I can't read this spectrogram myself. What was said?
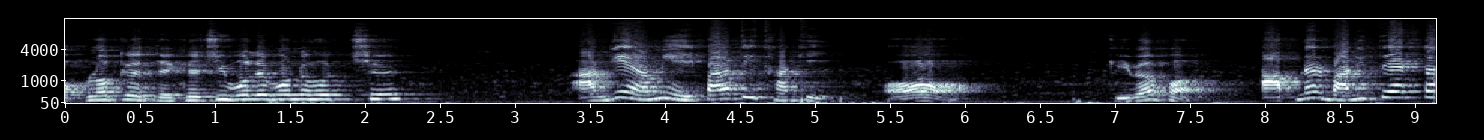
আপনাকে দেখেছি বলে মনে হচ্ছে। আগে আমি এই পাড়াতেই থাকি। অ কি ব্যাপার? আপনার বাড়িতে একটা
